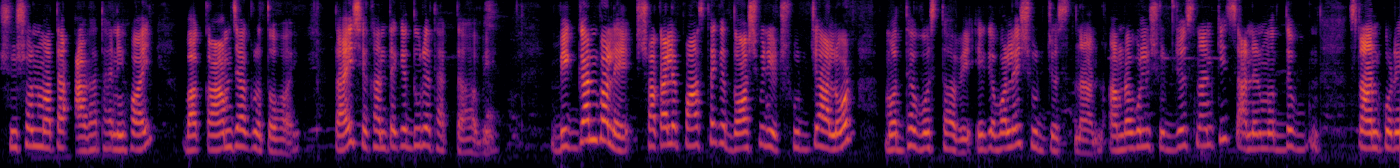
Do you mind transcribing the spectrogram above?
সুষণ মাথা আঘাতহানি হয় বা কাম জাগ্রত হয়। তাই সেখান থেকে দূরে থাকতে হবে। বিজ্ঞান বলে সকালে পাঁচ থেকে দশ মিনিট সূর্য আলোর মধ্যে বসতে হবে। একে বলে সূর্য স্নান। আমরা বলি সূর্য স্নান কি? স্নানের মধ্যে স্নান করে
